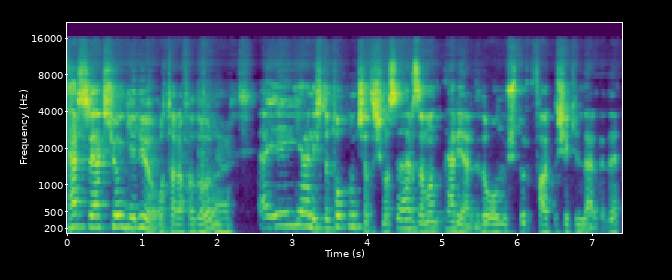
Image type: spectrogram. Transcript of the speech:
ters reaksiyon geliyor o tarafa doğru. Evet. Yani, yani işte toplum çatışması her zaman her yerde de olmuştur. Farklı şekillerde de.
